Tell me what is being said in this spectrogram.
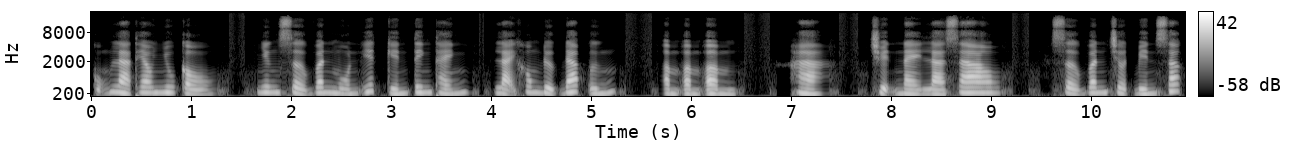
cũng là theo nhu cầu. Nhưng Sở Vân muốn yết kiến Tinh Thánh, lại không được đáp ứng. ầm ầm ầm. Hà, chuyện này là sao? Sở Vân chợt biến sắc,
